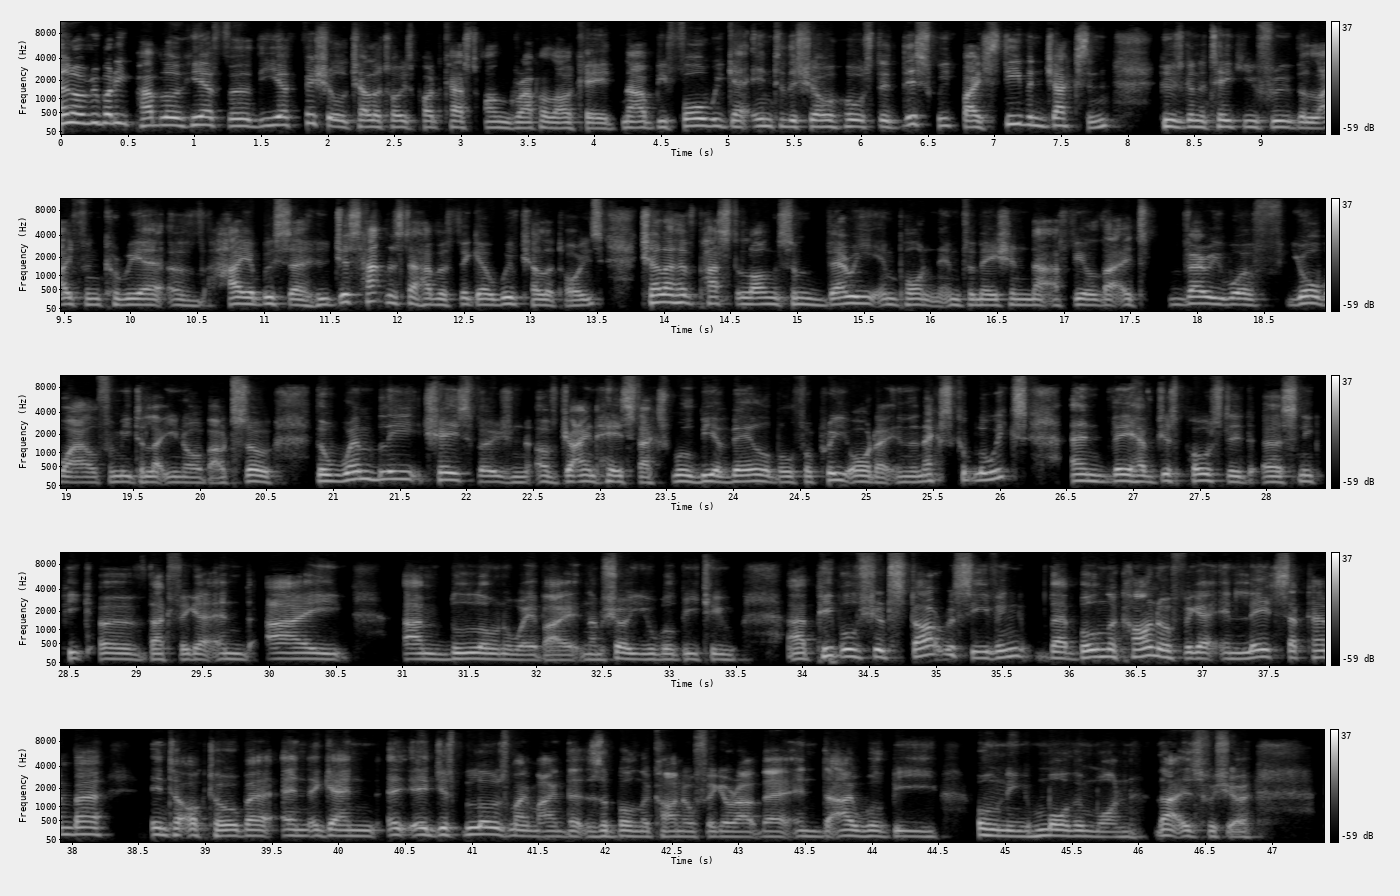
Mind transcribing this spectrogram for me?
Hello, everybody. Pablo here for the official Chella Toys podcast on Grapple Arcade. Now, before we get into the show, hosted this week by Stephen Jackson, who's going to take you through the life and career of Hayabusa, who just happens to have a figure with Chella Toys. Chella have passed along some very important information that I feel that it's very worth your while for me to let you know about. So, the Wembley Chase version of Giant Haystacks will be available for pre-order in the next couple of weeks, and they have just posted a sneak peek of that figure and I am blown away by it, and I'm sure you will be too. Uh, people should start receiving their Bull Nakano figure in late September into October. And again, it, it, just blows my mind that there's a Bull Nakano figure out there, and I will be owning more than one. That is for sure.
